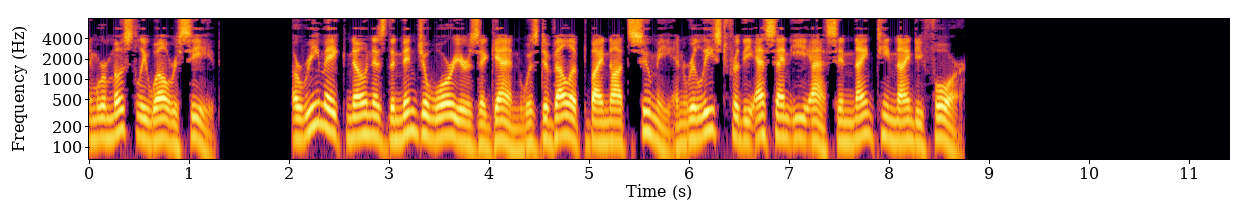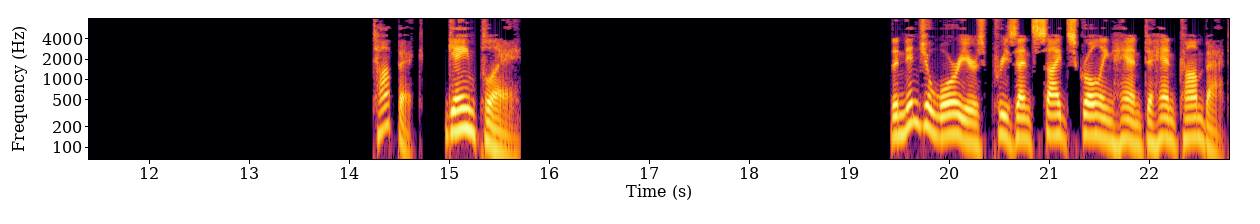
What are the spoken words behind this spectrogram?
and were mostly well received. A remake known as the Ninja Warriors Again was developed by Natsume and released for the SNES in 1994. Gameplay The Ninja Warriors presents side-scrolling hand-to-hand combat.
